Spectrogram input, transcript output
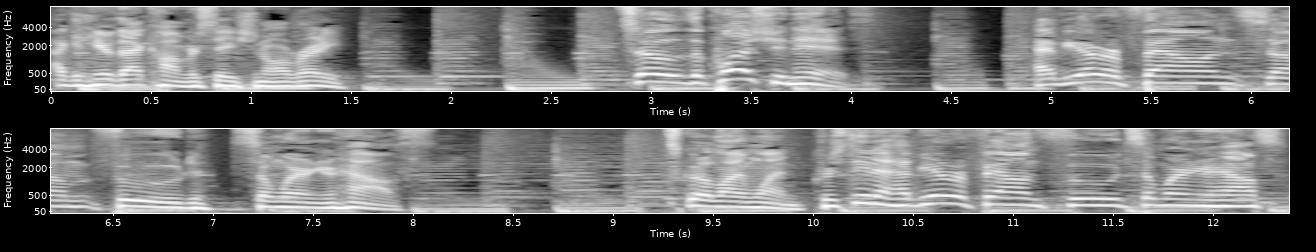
I can hear that conversation already. So the question is Have you ever found some food somewhere in your house? Let's go to line one. Christina, have you ever found food somewhere in your house?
